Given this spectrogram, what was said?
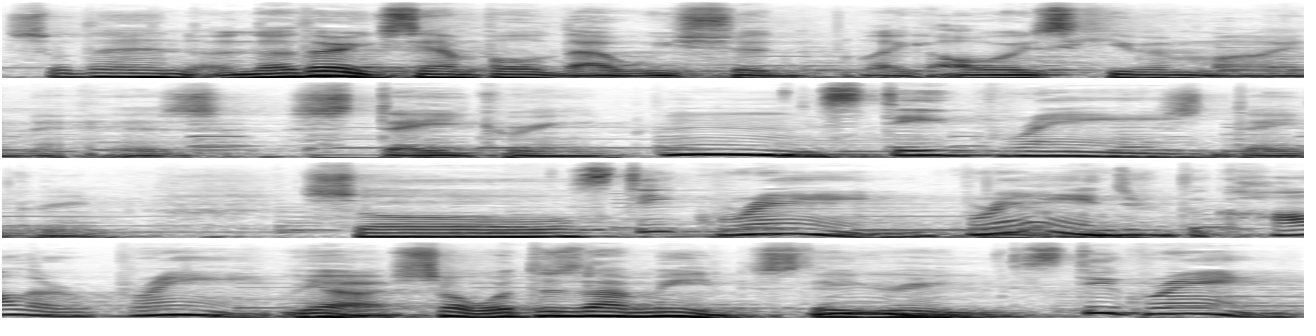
So then another example that we should like always keep in mind is stay green. Mm, stay green. Stay green. So stay green. Green yeah. is the color green. Right? Yeah. So what does that mean? Stay mm, green. Stay green.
